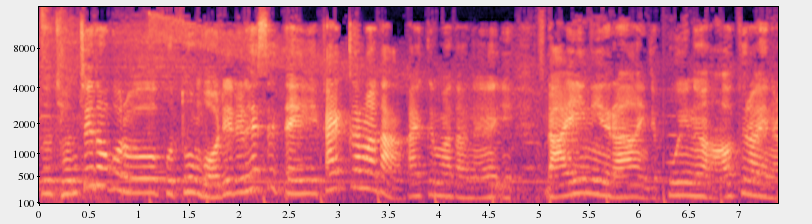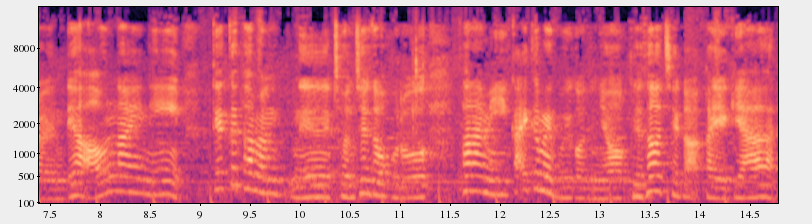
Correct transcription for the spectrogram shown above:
전체적으로 보통 머리를 했을 때 깔끔하다 안 깔끔하다는 이 라인이랑 이제 보이는 아웃라인이라고 했는데요. 아웃라인이 깨끗하면은 전체적으로 사람이 깔끔해 보이거든요. 그래서 제가 아까 얘기한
